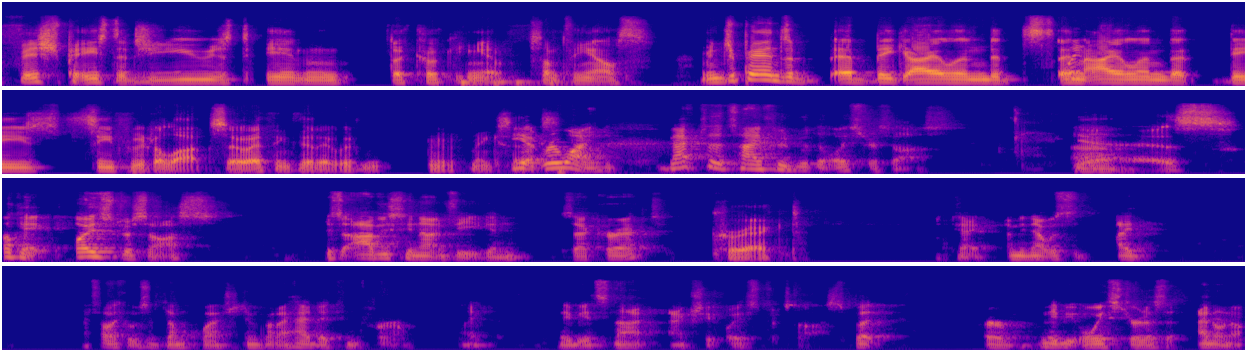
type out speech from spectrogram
fish paste that's used in the cooking of something else. I mean, Japan's a, a big island. It's an Wait. island that they use seafood a lot, so I think that it would, it would make sense. Yeah, rewind. Back to the Thai food with the oyster sauce. Uh, Yes, okay, oyster sauce is obviously not vegan. Is that correct? correct. Okay. I mean, that was I. I felt like it was a dumb question, but I had to confirm. Maybe it's not actually oyster sauce, but or maybe oyster does it. I don't know.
